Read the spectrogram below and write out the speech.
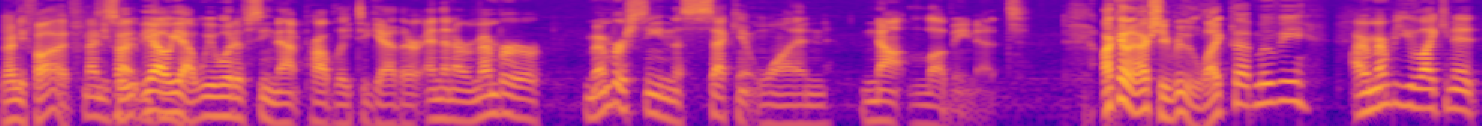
95. 95. So- yeah, oh, yeah, we would have seen that probably together. And then I remember remember seeing the second one not loving it. I kind of actually really like that movie. I remember you liking it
